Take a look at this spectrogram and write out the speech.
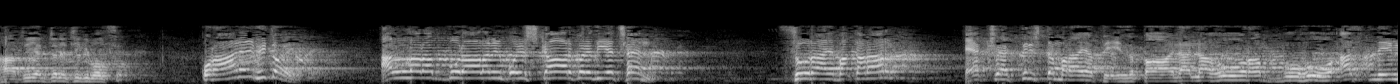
হ্যাঁ দুই একজনে ঠিকই বলছে। কোরআনের ভিতরে আল্লাহ রাব্বুল আলমী পরিষ্কার করে দিয়েছেন সুরায় বাকারার একশো একত্রিশ নম্বর আয়াতে আসলিম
